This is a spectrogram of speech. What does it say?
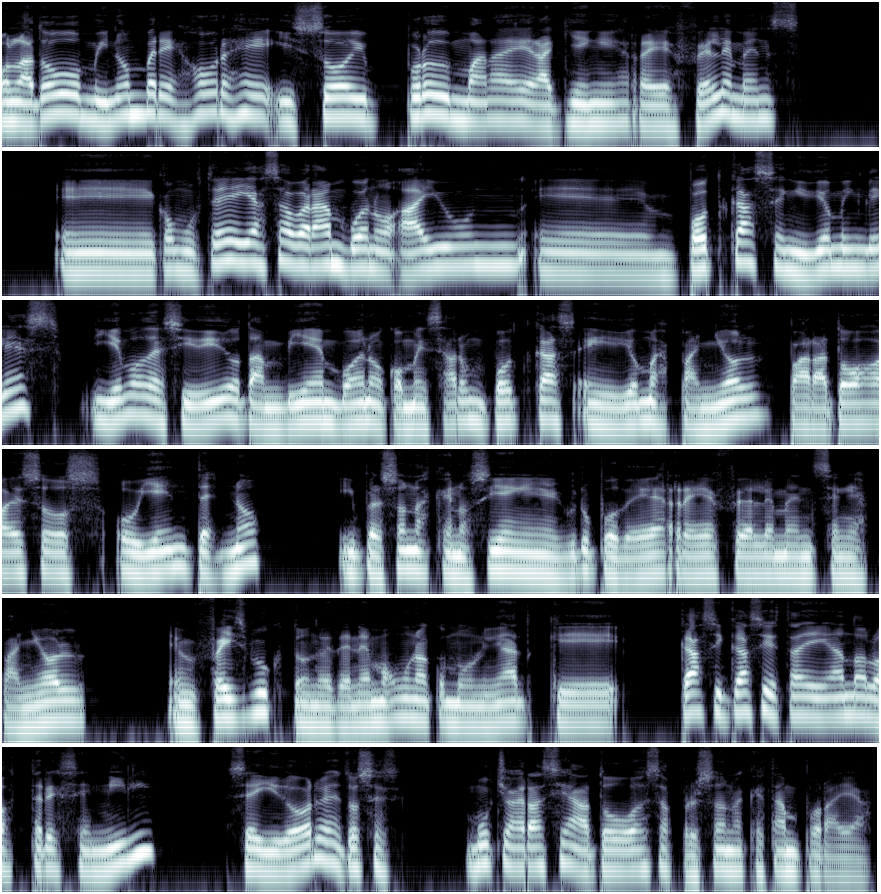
Hola a todos, mi nombre es Jorge y soy Product Manager aquí en RF Elements. Eh, como ustedes ya sabrán, bueno, hay un eh, podcast en idioma inglés y hemos decidido también, bueno, comenzar un podcast en idioma español para todos esos oyentes, ¿no? Y personas que nos siguen en el grupo de RF Elements en español en Facebook, donde tenemos una comunidad que casi casi está llegando a los 13.000 seguidores. Entonces, muchas gracias a todas esas personas que están por allá.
